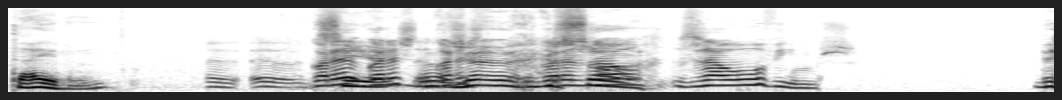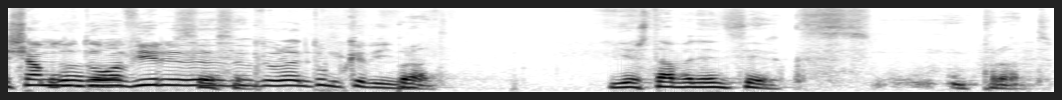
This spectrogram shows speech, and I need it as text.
Teve. Uh, uh, agora, Sim, agora, agora, já, agora já, já o ouvimos. Deixámos-lo de ouvir sim, sim. durante um bocadinho. Pronto. E eu estava-lhe a dizer que. Pronto.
